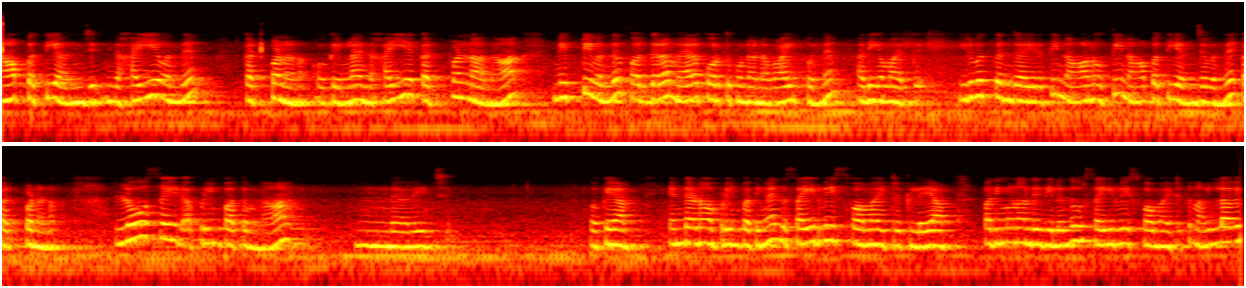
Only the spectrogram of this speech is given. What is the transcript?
நாற்பத்தி அஞ்சு. இந்த ஹையை வந்து கட் பண்ணணும் ஓகேங்களா இந்த ஹையை கட் பண்ணால் தான் நிஃப்டி வந்து ஃபர்தராக மேலே போகிறதுக்கு உண்டான வாய்ப்பு வந்து அதிகமாக இருக்குது இருபத்தஞ்சாயிரத்தி நானூற்றி நாற்பத்தி அஞ்சை வந்து கட் பண்ணணும். லோ சைடு அப்படின்னு பார்த்தோம்னா இந்த ரேஞ்ச் ஓகேயா எந்த இடம் அப்படின்னு பார்த்தீங்கன்னா இந்த சைட்வேஸ் ஃபார்ம் ஆகிட்டு இருக்கு இல்லையா? பதிமூணாம் தேதியிலேருந்து ஒரு சைட்வேஸ் ஃபார்ம் ஆகிட்டு இருக்கு நல்லாவே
